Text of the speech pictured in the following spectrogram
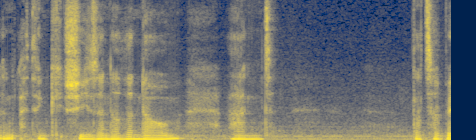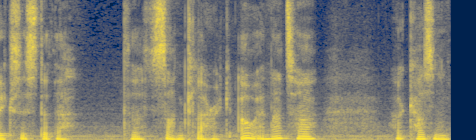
and I think she's another gnome, and that's her big sister there, the sun cleric. Oh, and that's her her cousin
